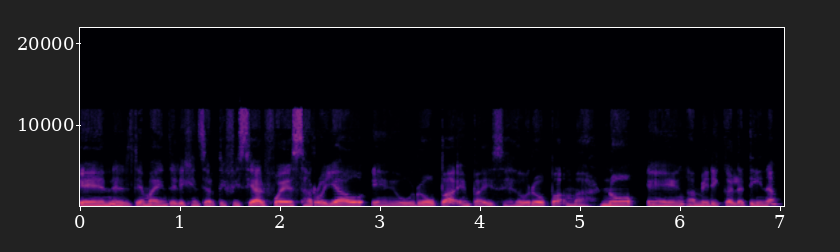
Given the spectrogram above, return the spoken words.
en el tema de inteligencia artificial fue desarrollado en Europa, en países de Europa, más no en América Latina.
